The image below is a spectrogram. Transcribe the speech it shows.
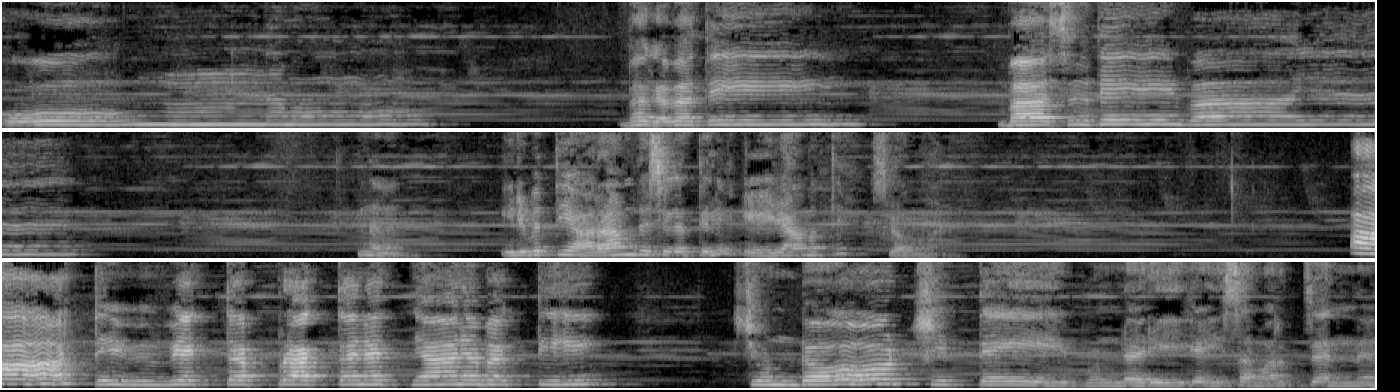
ഓം നമോ ഭഗവതേ വാസുദേവായ. ഇരുപത്തിയാറാം ദശകത്തിലെ ഏഴാമത്തെ ശ്ലോകമാണ്. ആർത്തിവ്യക്ത പ്രാക്തന ജ്ഞാനഭക്തി ശുണ്ടോക്ഷിപ്തേ പുണ്ടരീകൈ സമർച്ചെന്ന്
